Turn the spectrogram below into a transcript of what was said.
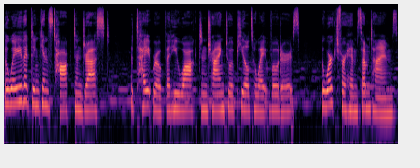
The way that Dinkins talked and dressed, the tightrope that he walked in trying to appeal to white voters, It worked for him sometimes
